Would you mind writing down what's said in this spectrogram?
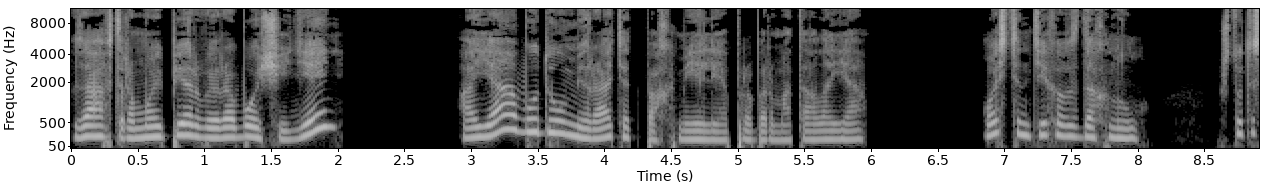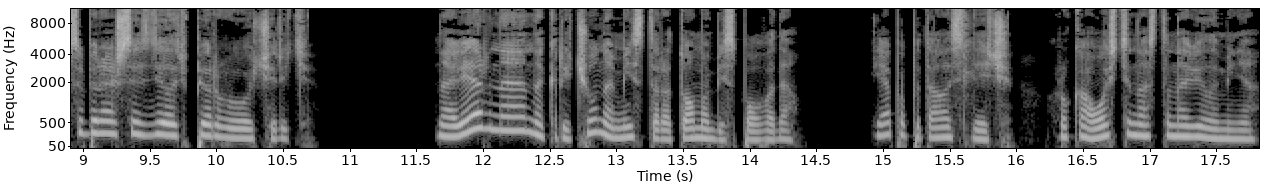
«Завтра мой первый рабочий день, а я буду умирать от похмелья», — пробормотала я. Остин тихо вздохнул. «Что ты собираешься сделать в первую очередь?» «Наверное, накричу на мистера Тома без повода». Я попыталась лечь. Рука Остина остановила меня.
